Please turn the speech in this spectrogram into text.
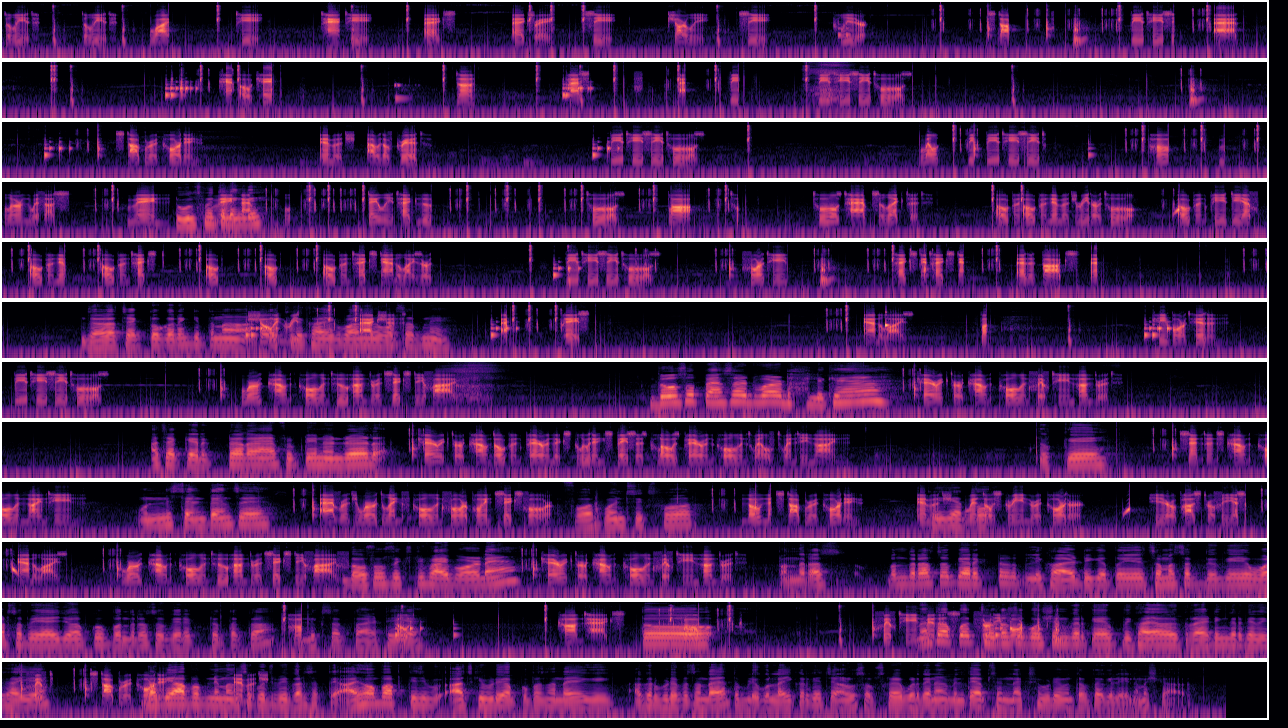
Delete. Delete. Y. T. Ta- T. X. X-ray. C. Charlie. C. Clear. Stop. BTC. Add. Ca- Okay. BTC tools. Stop recording. Image out of grid. BTC tools. Well, B- BTC. Home. Learn with us. Main. Tools में Main चलेंगे app. Daily Tech News. Tools. Law. Tools tab selected. Open Open Image Reader tool. Open PDF. Open im- Open Text. Open, open Text Analyzer. BTC tools. 14. Text Text Edit box. जरा check तो करें कितना लिखा एक बार में WhatsApp ने Paste. Analyze. Keyboard hidden. BTC tools. Word count colon 265. दो सौ पैंसठ वर्ड लिखे हैं Character count colon 1500. अच्छा कैरेक्टर है fifteen hundred Character count open parent excluding spaces close parent colon 1229. Okay. Sentence count colon 19 उन्नीस सेंटेंस है। Average word length colon 4.64 4.64 no net stop recording image window screen recorder here apostrophe S analyse word count colon 265 265 word हैं। Character count colon 1500 पंद्रह सौ character लिखा है ठीक है तो ये समझ सकते हो कि ये व्हाट्सएप ए जो आपको पंद्रह सौ कैरेक्टर तक का लिख सकता है ठीक है। तो 15 मैं तो आपको एक छोटा सा क्वेश्चन करके दिखाया और एक राइटिंग करके दिखाई है। बाकी आप अपने मन से कुछ भी कर सकते हैं। आई होप आपकी आज की वीडियो आपको पसंद आएगी। अगर वीडियो पसंद आए तो वीडियो को लाइक करके चैनल को सब्सक्राइब कर देना। मिलते हैं आपसे नेक्स्ट वीडियो में तब तक के लिए नमस्कार।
